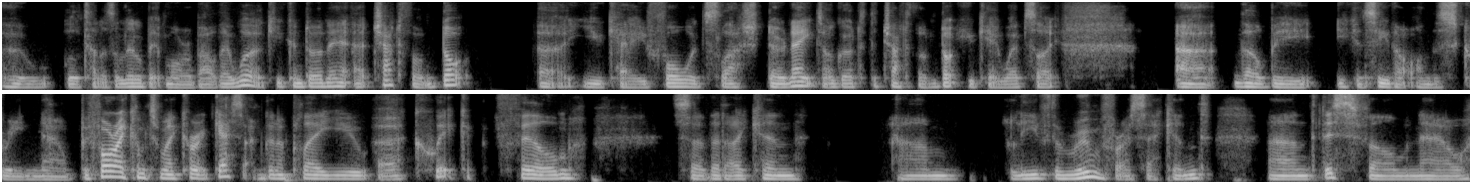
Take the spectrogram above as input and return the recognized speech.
who will tell us a little bit more about their work. You can donate at chatathon.uk uh, forward slash donate or go to the chatathon.uk website. Uh, there'll be you can see that on the screen now. Before I come to my current guest, I'm going to play you a quick film so that I can um, leave the room for a second. And this film now,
